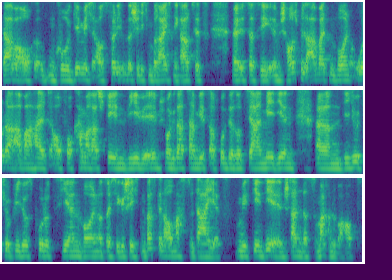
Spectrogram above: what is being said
da aber auch, äh, korrigiere mich, aus völlig unterschiedlichen Bereichen, egal ob es jetzt äh, ist, dass sie im Schauspiel arbeiten wollen oder aber halt auch vor Kamera stehen, wie wir eben schon mal gesagt haben, jetzt aufgrund der sozialen Medien, ähm, die YouTube-Videos produzieren wollen und solche Geschichten Geschichten. Was genau machst du da jetzt? Und wie ist die Idee entstanden, das zu machen überhaupt?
